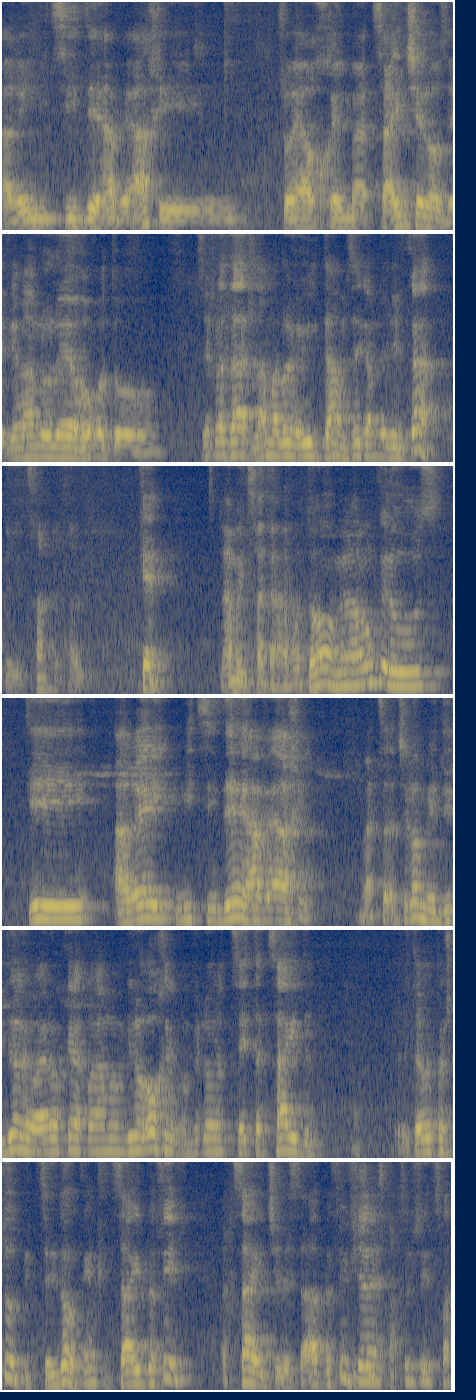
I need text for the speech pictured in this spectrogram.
הרי מצידיה ואחי, שהוא היה אוכל מהציד שלו, זה גרם לו לאהוב אותו. צריך לדעת למה לא יועיל טעם זה גם לרבקה. וליצחק בכלל. כן. למה יצחק אהב אותו? אומר האונקלוס, כי הרי מצידיה ואחי. מהצד שלו, מדידו, הוא היה לוקח, הוא היה מביא לו אוכל, מביא לו את הציד, יותר בפשטות, בצידו, כן? ציד בפיו. הציד של עשיו בפיו של יצחק.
